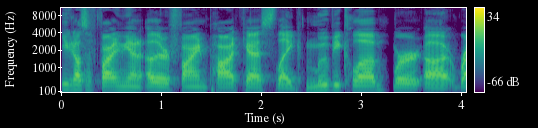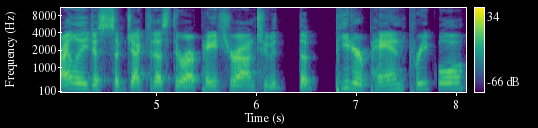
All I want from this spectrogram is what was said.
You can also find me on other fine podcasts like Movie Club, where uh, Riley just subjected us through our Patreon to the Peter Pan prequel,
